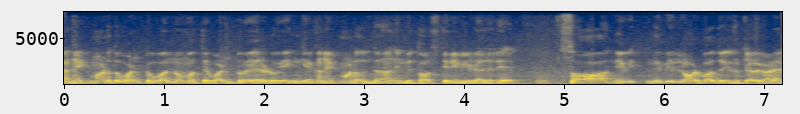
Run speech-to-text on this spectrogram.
ಕನೆಕ್ಟ್ ಮಾಡೋದು? ಒನ್ ಟು ಒನ್ನು ಮತ್ತು ಒನ್ ಟು ಎರಡು, ಹೆಂಗೆ ಕನೆಕ್ಟ್ ಮಾಡೋದು ಅಂತ ನಾನು ನಿಮಗೆ ತೋರಿಸ್ತೀನಿ ವಿಡಿಯೋದಲ್ಲಿ. ಸೊ ನೀವು ನೀವು ಇಲ್ಲಿ ನೋಡ್ಬೋದು ಇದ್ರ ಕೆಳಗಡೆ.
